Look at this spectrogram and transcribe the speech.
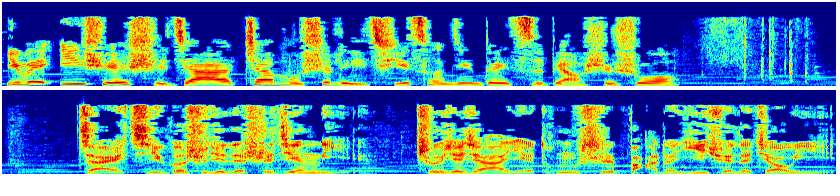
一位医学史家詹姆士里奇曾经对此表示说：“在几个世纪的时间里，哲学家也同时把着医学的交椅。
